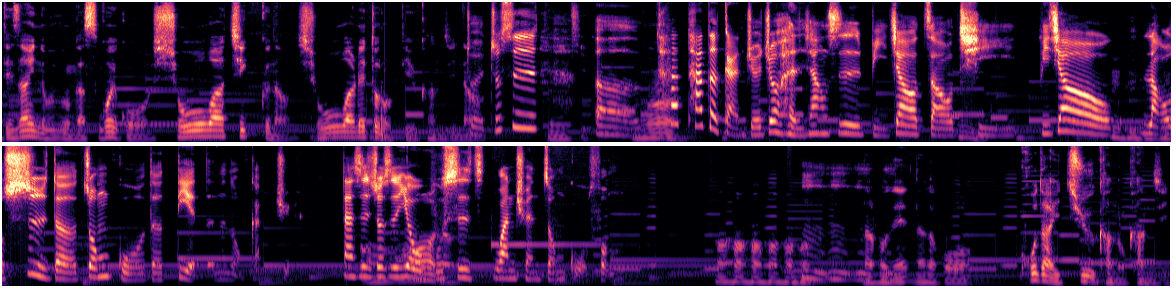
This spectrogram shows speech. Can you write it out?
デザインの部分がすごいこう、昭和チックな、昭和レトロっていう感じな对，就是雰囲気。呃，哦它它的感觉就很像是比较早期、比较老式的中国的店的那种感觉，但是就是又哦不是完全中国风。ははははは嗯嗯嗯なるほどね。なんかこう、古代中華の感じ。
